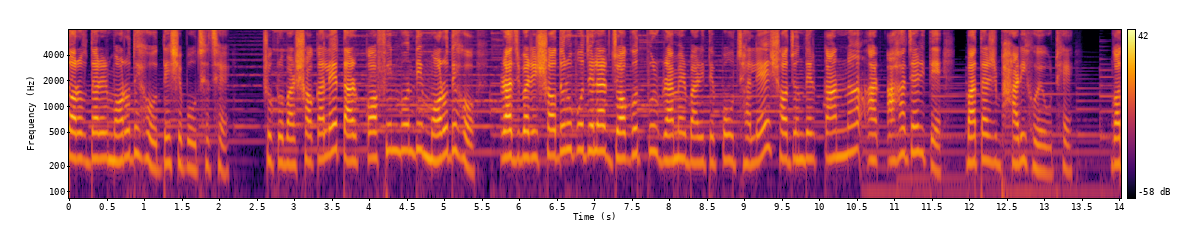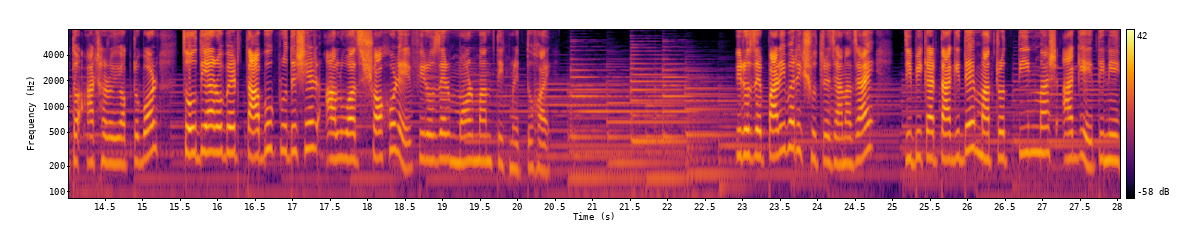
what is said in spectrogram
তরফদারের মরদেহ দেশে পৌঁছেছে। শুক্রবার সকালে তার কফিনবন্দি মরদেহ রাজবাড়ির সদর উপজেলার জগৎপুর গ্রামের বাড়িতে পৌঁছালে স্বজনদের কান্না আর আহাজারিতে বাতাস ভারী হয়ে ওঠে। গত আঠারোই অক্টোবর সৌদি আরবের তাবুক প্রদেশের আলওয়াজ শহরে ফিরোজের মর্মান্তিক মৃত্যু হয়। ফিরোজের পারিবারিক সূত্রে জানা যায় জীবিকার তাগিদে মাত্র তিন মাস আগে তিনি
